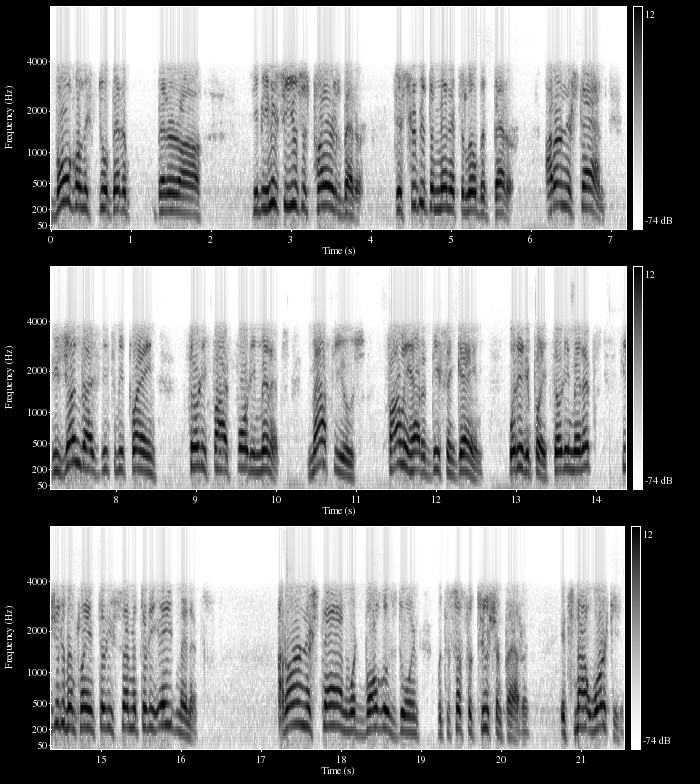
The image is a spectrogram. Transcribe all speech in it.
Vogel needs to do a better, better. Uh, he needs to use his players better, distribute the minutes a little bit better. I don't understand. These young guys need to be playing 35, 40 minutes. Matthews finally had a decent game. What did he play? 30 minutes? He should have been playing 37, 38 minutes. I don't understand what Vogel is doing with the substitution pattern. It's not working.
